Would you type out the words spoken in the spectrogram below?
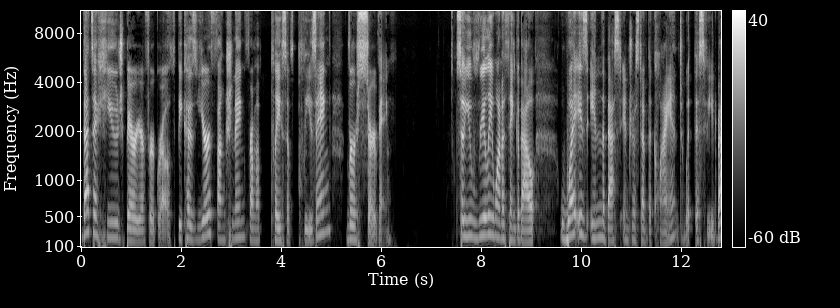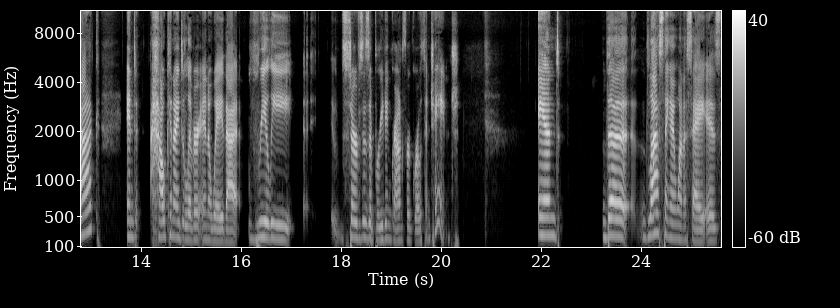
that's a huge barrier for growth because you're functioning from a place of pleasing versus serving. So you really want to think about what is in the best interest of the client with this feedback and how can I deliver in a way that really serves as a breeding ground for growth and change. And the last thing I want to say is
